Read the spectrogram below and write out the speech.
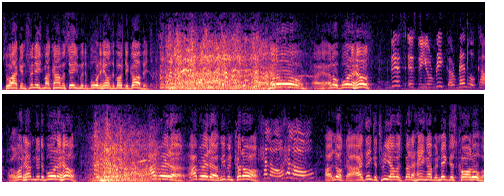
so I can finish my conversation with the Board of Health about the garbage? uh, hello? Uh, hello, Board of Health? This is the Eureka Rental Company. Uh, what happened to the Board of Health? operator, operator, we've been cut off. Hello, hello. Uh, look, uh, I think the three of us better hang up and make this call over.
